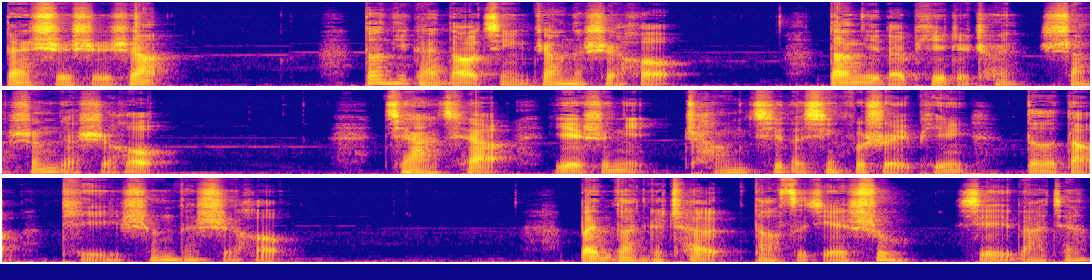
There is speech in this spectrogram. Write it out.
但事实上，当你感到紧张的时候，当你的皮质醇上升的时候，恰恰也是你长期的幸福水平得到提升的时候。本段课程到此结束，谢谢大家。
